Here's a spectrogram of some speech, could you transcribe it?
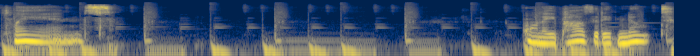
plans on a positive note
